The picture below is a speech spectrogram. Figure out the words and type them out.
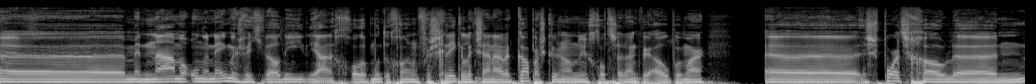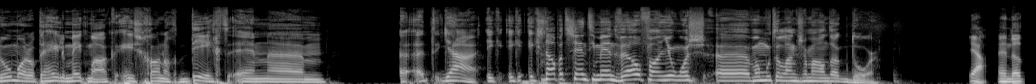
uh, met name ondernemers, weet je wel, die, ja, god, het moet gewoon verschrikkelijk zijn. Nou, de kappers kunnen dan nu godzijdank weer open, maar uh, sportscholen, noem maar op, de hele mikmak is gewoon nog dicht. En um, uh, het, ja, ik, ik, ik snap het sentiment wel van, jongens, we moeten langzamerhand ook door. Ja, en, dat,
